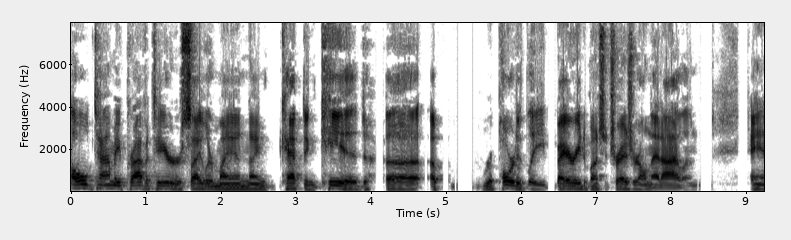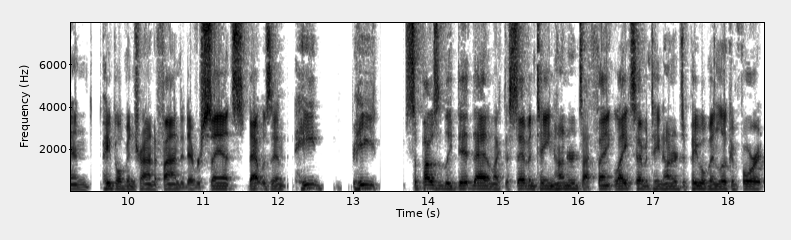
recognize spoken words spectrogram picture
old timey privateer or sailor man named Captain Kidd uh, uh, reportedly buried a bunch of treasure on that island, and people have been trying to find it ever since. That was in he he supposedly did that in like the 1700s, I think, late 1700s, and people have been looking for it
